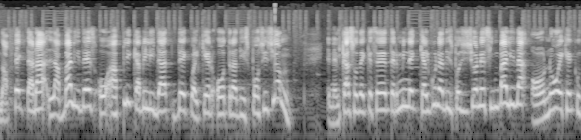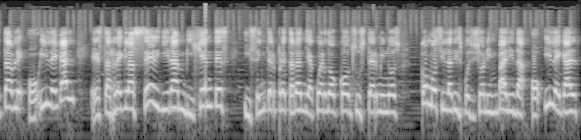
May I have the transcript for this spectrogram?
no afectará la validez o aplicabilidad de cualquier otra disposición. En el caso de que se determine que alguna disposición es inválida o no ejecutable o ilegal, estas reglas seguirán vigentes y se interpretarán de acuerdo con sus términos como si la disposición inválida o ilegal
